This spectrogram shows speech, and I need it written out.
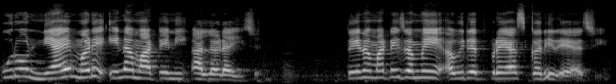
પૂરો ન્યાય મળે એના માટેની આ લડાઈ છે. તો એના માટે જ અમે અવિરત પ્રયાસ કરી રહ્યા છીએ.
